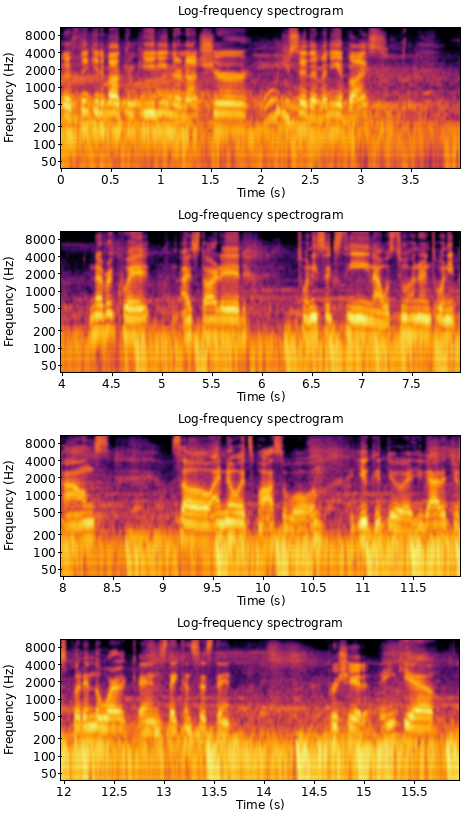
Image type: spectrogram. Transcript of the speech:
they're thinking about competing, they're not sure. What would you say to them? Any advice? Never quit. I started 2016. I was 220 pounds, so I know it's possible. You could do it. You got to just put in the work and stay consistent. Appreciate it. Thank you.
